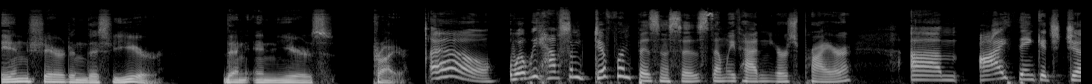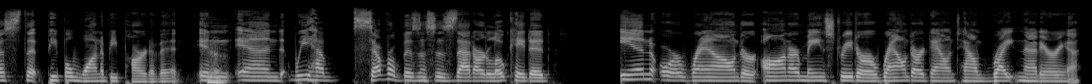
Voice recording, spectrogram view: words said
in Sheridan this year than in years prior? Oh, well, we have some different businesses than we've had in years prior. Um, I think it's just that people want to be part of it. And, and we have several businesses that are located in or around or on our main street or around our downtown, right in that area.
